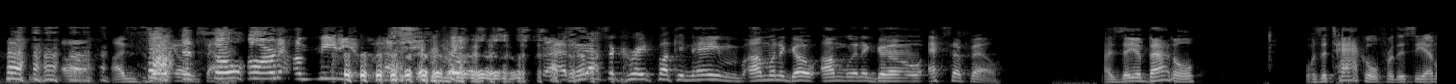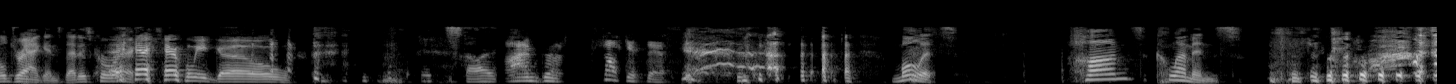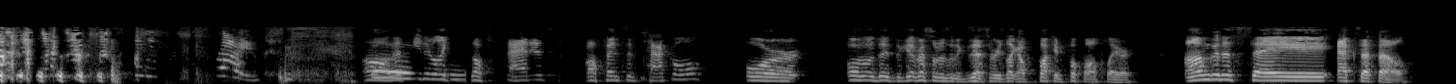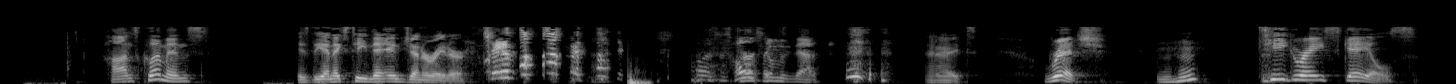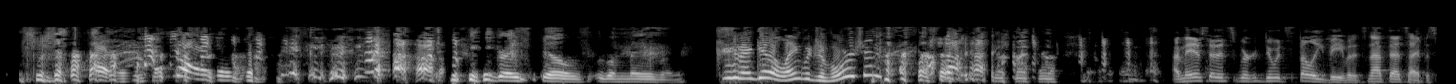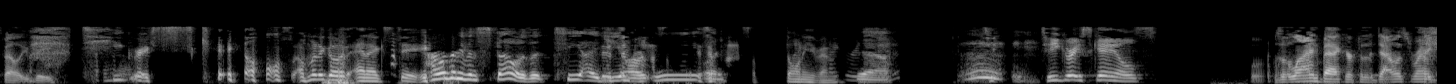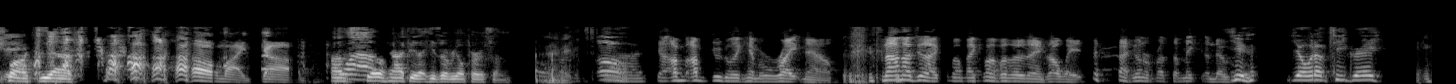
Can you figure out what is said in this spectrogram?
Uh, Isaiah Fuck, that's Bat- so hard immediately. That- that's a great fucking name. I'm gonna go. I'm gonna go XFL. Isaiah Battle was a tackle for the Seattle Dragons. That is correct. There we go. Start. I'm gonna suck at this. Mullets. Hans Clemens. Christ! Oh, that's either like the fattest offensive tackle or oh the, the wrestler doesn't exist or he's like a fucking football player. I'm gonna say XFL. Hans Clemens is the NXT name generator. Damn it! oh, this is wholesome that. All right. Rich, Mm-hmm. Tegray Scales. Grace skills is amazing. Can I get a language of origin? I may have said it's we're doing spelling bee, but it's not that type of spelling bee. Tegray scales. I'm gonna go with NXT. How is that even spelled? Is it T I G R E? It's Like, impossible. Don't even. yeah. Tegray Scales was a linebacker for the Dallas Renegades. Fuck yes. oh my god. I'm Wow. so happy that he's a real person. All right. Oh, yeah, I'm, I'm googling him right now. No, I'm not doing that. Come on, I come up with other names. I'll wait. I'm gonna have to make a note. Yo, yo, what up, T Gray? Go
